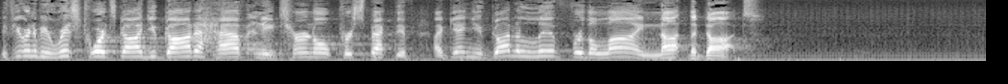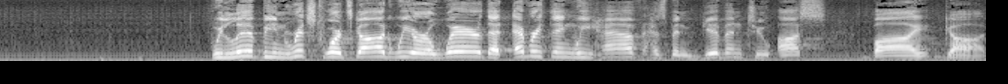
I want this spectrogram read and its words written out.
If you're going to be rich towards God, you've got to have an eternal perspective. Again, you've got to live for the line, not the dot. If we live being rich towards God, we are aware that everything we have has been given to us by God.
